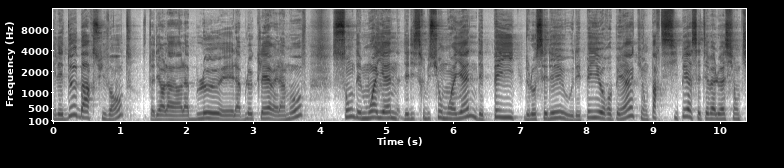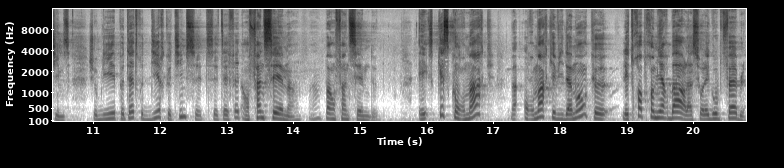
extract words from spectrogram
Et les deux barres suivantes, c'est-à-dire la, bleue et la bleue claire et la mauve, sont des moyennes, des distributions moyennes des pays de l'OCDE ou des pays européens qui ont participé à cette évaluation Teams. J'ai oublié peut-être de dire que Teams s'était fait en fin de CM1, hein, pas en fin de CM2. Et qu'est-ce qu'on remarque? Ben, On remarque évidemment que les trois premières barres là, sur les groupes faibles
